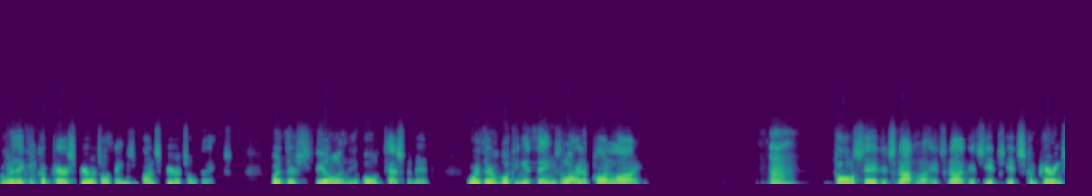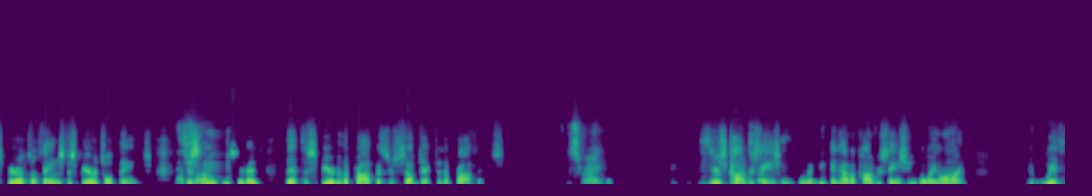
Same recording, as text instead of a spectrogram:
where they can compare spiritual things upon spiritual things. But they're still in the Old Testament where they're looking at things line upon line. Mm. Paul said it's not line, it's not, it's it's it's comparing spiritual things to spiritual things. That's Just right. like he said that the spirit of the prophets are subject to the prophets. That's right. There's conversations. Right. You can have a conversation going on with,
